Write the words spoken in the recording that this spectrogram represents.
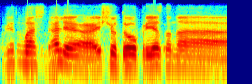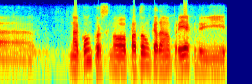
Победу мы ожидали а, еще до приезда на на конкурс, но потом, когда мы приехали и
